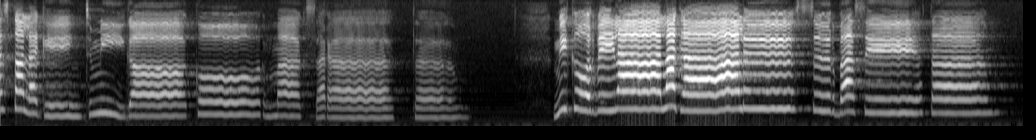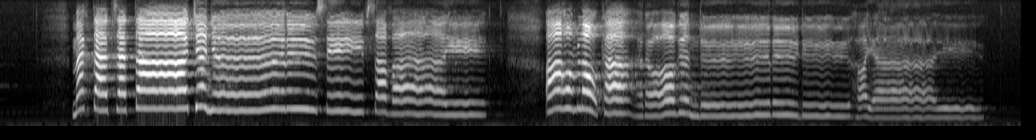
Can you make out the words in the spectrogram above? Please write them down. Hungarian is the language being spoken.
ezt a legényt, míg akkor már szerettem. Mikor világ először beszéltem, megtetszett a gyönyörű szép szaváért, a homlokára göndörődő hajáért.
